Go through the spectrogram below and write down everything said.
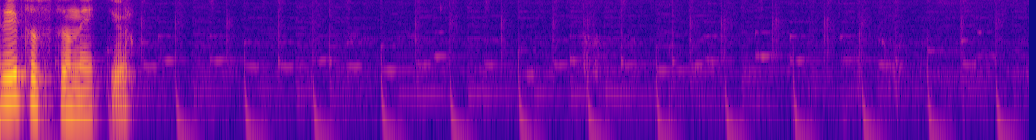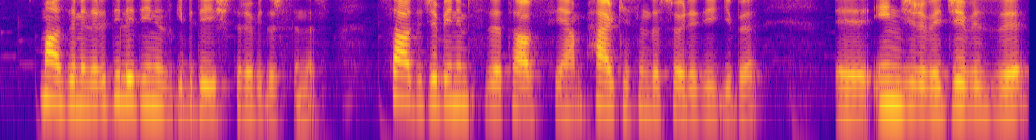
ve fıstığını ekliyorum. Malzemeleri dilediğiniz gibi değiştirebilirsiniz. Sadece benim size tavsiyem herkesin de söylediği gibi e, inciri ve cevizi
